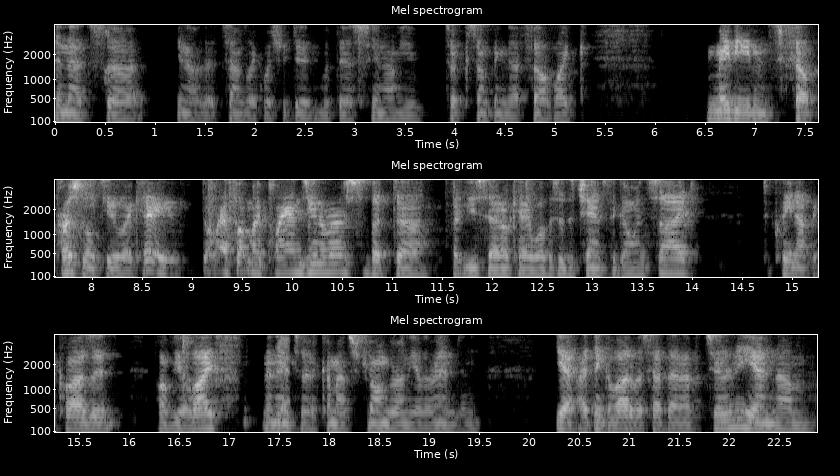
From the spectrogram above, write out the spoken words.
and that's uh, you know that sounds like what you did with this. You know, you took something that felt like maybe even felt personal to you, like, hey, don't f up my plans, universe. But uh, but you said, okay, well, this is the chance to go inside, to clean out the closet of your life, and then to come out stronger on the other end. And yeah, I think a lot of us have that opportunity, and um,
